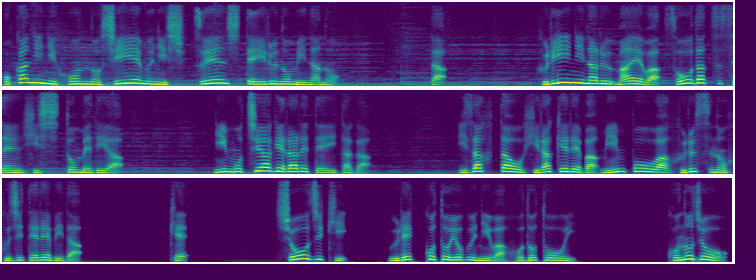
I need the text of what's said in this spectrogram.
他に日本の CM に出演しているのみなの。フリーになる前は争奪戦必至とメディアに持ち上げられていたが、いざ蓋を開ければ民放は古巣のフジテレビだ。け。正直、売れっ子と呼ぶには程遠い。この女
